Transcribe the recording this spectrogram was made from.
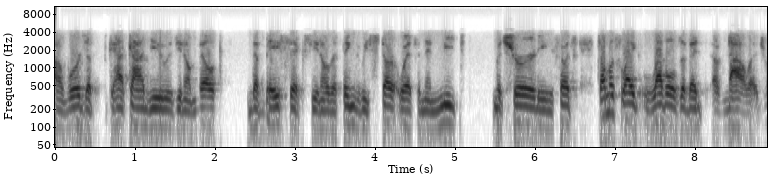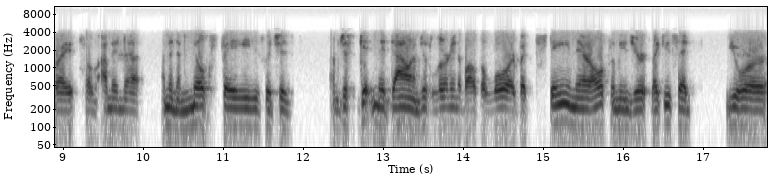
uh, words that God used, you know, milk, the basics, you know, the things we start with, and then meat, maturity. So it's it's almost like levels of it, of knowledge, right? So I'm in the I'm in the milk phase, which is I'm just getting it down. I'm just learning about the Lord. But staying there also means you're, like you said, you're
